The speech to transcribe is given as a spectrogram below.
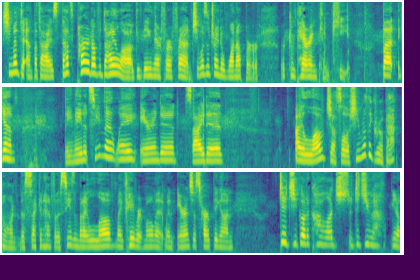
She meant to empathize. That's part of a dialogue and being there for a friend. She wasn't trying to one up her or compare and compete. But again, they made it seem that way. Erin did, Sai did. I love Jessel. She really grew a backbone the second half of the season, but I love my favorite moment when Erin's just harping on did you go to college? Did you, you know,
